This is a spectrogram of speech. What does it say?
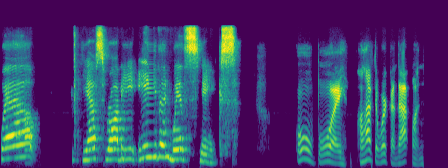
Well, yes, Robbie, even with snakes. Oh boy, I'll have to work on that one.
